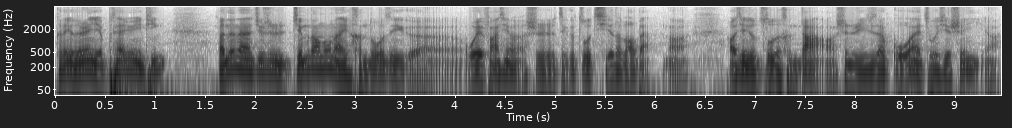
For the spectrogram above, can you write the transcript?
可能有的人也不太愿意听。反正呢，就是节目当中呢有很多这个，我也发现了是这个做企业的老板啊，而且有做的很大啊，甚至于在国外做一些生意啊。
